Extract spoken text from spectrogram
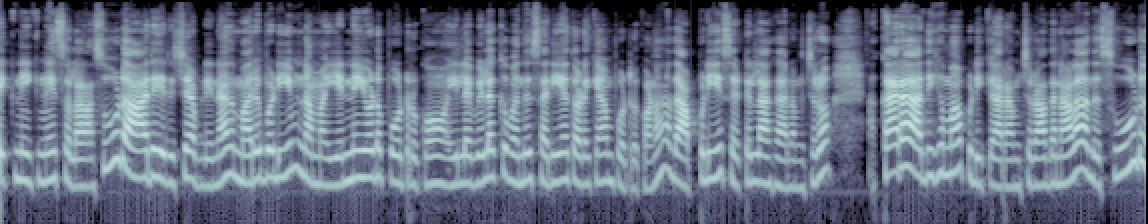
டெக்னிக்னே சொல்லலாம். சூடு ஆறிடுச்சு அப்படின்னா மறுபடியும் நம்ம எண்ணெயோடு போட்டிருக்கோம். இல்லை விளக்கு வந்து சரியாக துடைக்காமல் போட்டிருக்கோன்னா அது அப்படியே செட்டில் ஆக ஆரம்பிச்சிடும் கரை அதிகமாக பிடிக்க ஆரம்பிச்சிடும் அதனால் அந்த சூடு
